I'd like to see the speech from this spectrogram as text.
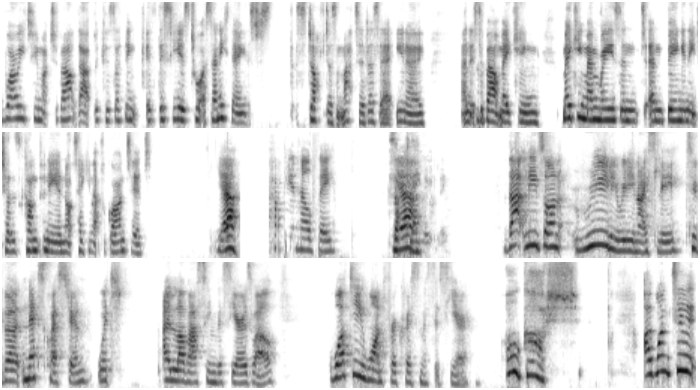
worry too much about that because I think if this year's taught us anything, it's just stuff doesn't matter, does it? You know, and it's about making making memories and and being in each other's company and not taking that for granted. Yeah, happy and healthy. Exactly. Yeah. That leads on really, really nicely to the next question, which I love asking this year as well. What do you want for Christmas this year? Oh gosh, I want to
